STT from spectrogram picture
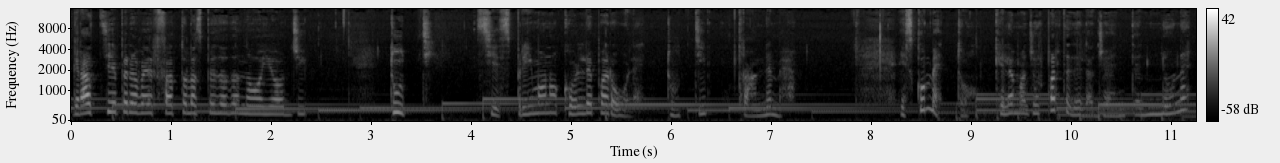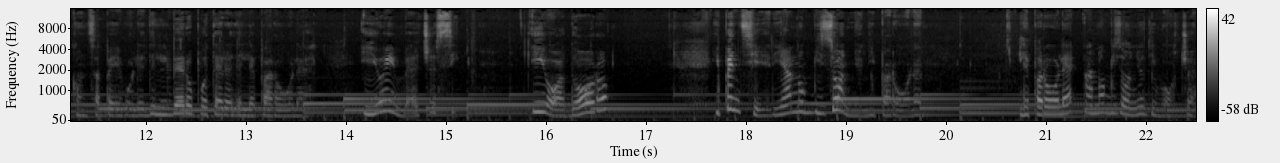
grazie per aver fatto la spesa da noi oggi. Tutti si esprimono con le parole, tutti tranne me e scommetto che la maggior parte della gente non è consapevole del vero potere delle parole. Io invece sì. Io adoro. I pensieri hanno bisogno di parole. Le parole hanno bisogno di voce.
